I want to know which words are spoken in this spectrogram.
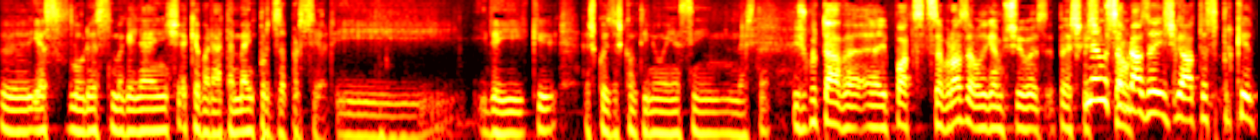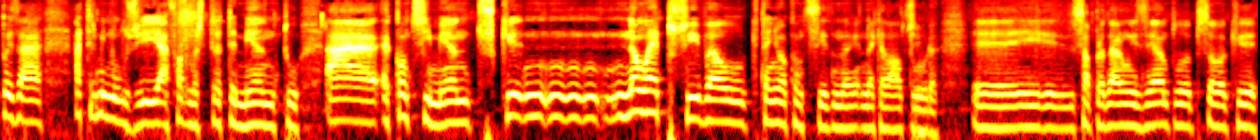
eh, esse Lourenço de Magalhães acabará também por desaparecer. E e daí que as coisas continuem assim nesta. Esgotada a hipótese de Sabrosa, ou digamos, a expressão... Não, Sabrosa esgota-se porque depois há, há terminologia, há formas de tratamento, há acontecimentos que não é possível que tenham acontecido na, naquela altura. Eh, só para dar um exemplo, a pessoa que.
